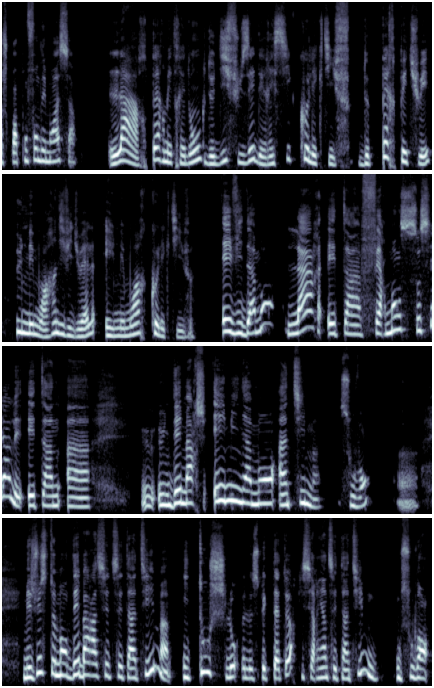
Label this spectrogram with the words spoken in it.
je crois profondément à ça. L'art permettrait donc de diffuser des récits collectifs, de perpétuer une mémoire individuelle et une mémoire collective. Évidemment, l'art est un ferment social, est un, une démarche éminemment intime, souvent. Mais justement, débarrassé de cet intime, il touche le, spectateur qui sait rien de cet intime ou, souvent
